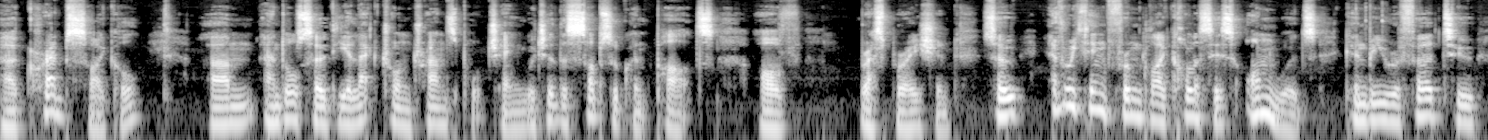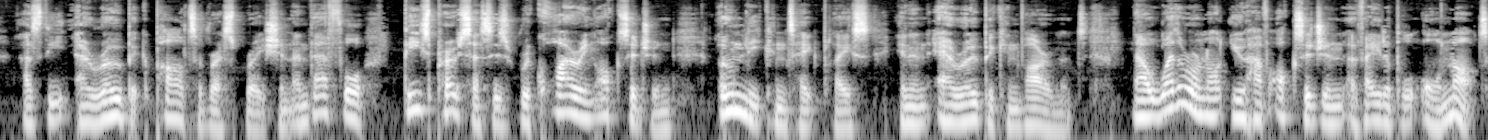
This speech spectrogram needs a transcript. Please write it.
uh, Krebs cycle um, and also the electron transport chain, which are the subsequent parts of respiration. So everything from glycolysis onwards can be referred to as the aerobic part of respiration and therefore these processes requiring oxygen only can take place in an aerobic environment. Now whether or not you have oxygen available or not,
